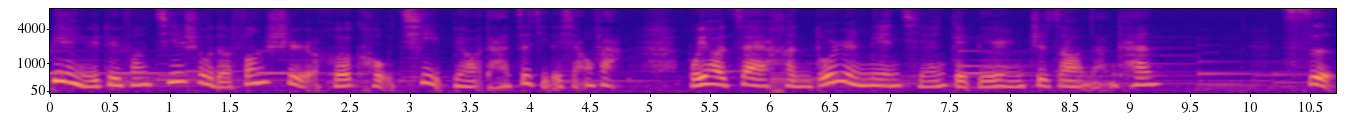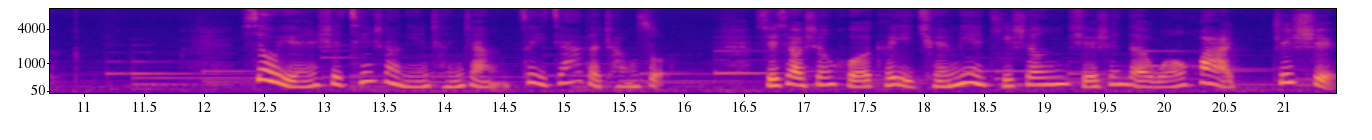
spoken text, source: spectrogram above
便于对方接受的方式和口气表达自己的想法，不要在很多人面前给别人制造难堪。四。校园是青少年成长最佳的场所，学校生活可以全面提升学生的文化知识、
